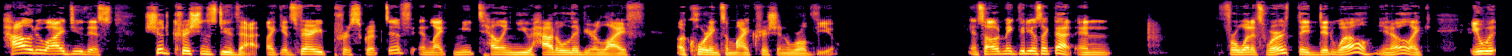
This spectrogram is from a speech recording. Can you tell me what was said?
How do I do this? Should Christians do that? Like, it's very prescriptive and like me telling you how to live your life according to my Christian worldview. And so I would make videos like that. And for what it's worth, they did well. You know, like it was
